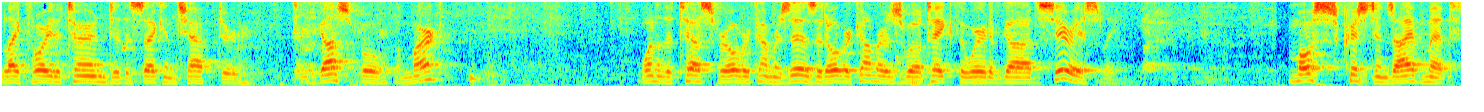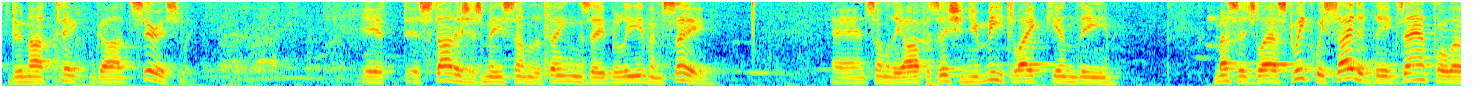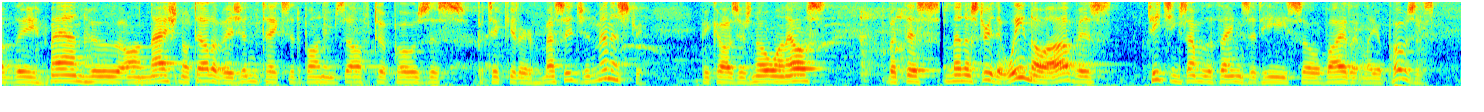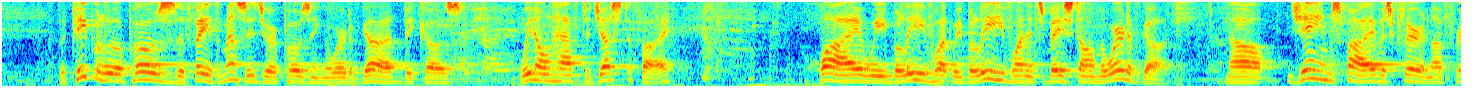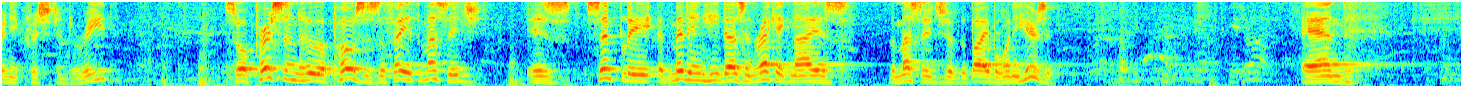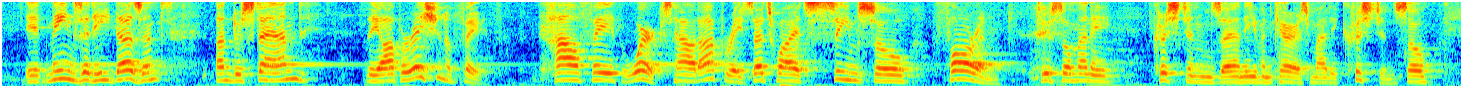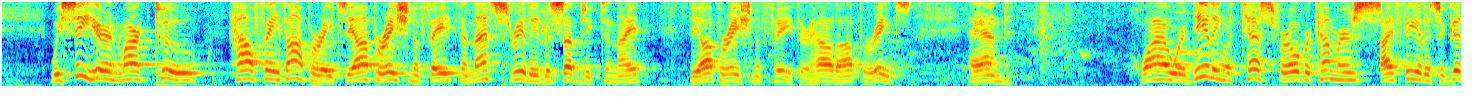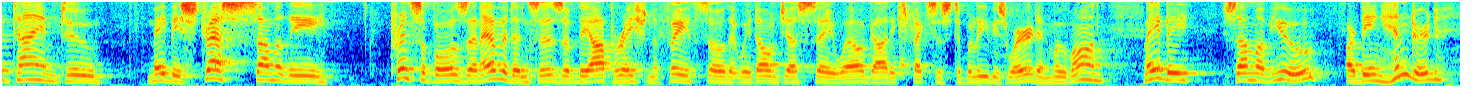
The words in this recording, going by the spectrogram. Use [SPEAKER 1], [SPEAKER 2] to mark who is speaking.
[SPEAKER 1] I'd like for you to turn to the second chapter of the Gospel of Mark. One of the tests for overcomers is that overcomers will take the Word of God seriously. Most Christians I've met do not take God seriously. It astonishes me some of the things they believe and say, and some of the opposition you meet, like in the message last week, we cited the example of the man who, on national television, takes it upon himself to oppose this particular message and ministry because there's no one else but this ministry that we know of is teaching some of the things that he so violently opposes. But people who oppose the faith message are opposing the Word of God because we don't have to justify why we believe what we believe when it's based on the Word of God. Now, James 5 is clear enough for any Christian to read. So, a person who opposes the faith message is simply admitting he doesn't recognize the message of the Bible when he hears it. And it means that he doesn't understand the operation of faith, how faith works, how it operates. That's why it seems so foreign to so many Christians and even charismatic Christians. So we see here in Mark 2 how faith operates, the operation of faith, and that's really the subject tonight the operation of faith or how it operates. And while we're dealing with tests for overcomers, I feel it's a good time to maybe stress some of the principles and evidences of the operation of faith so that we don't just say, well, God expects us to believe His Word and move on. Maybe some of you are being hindered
